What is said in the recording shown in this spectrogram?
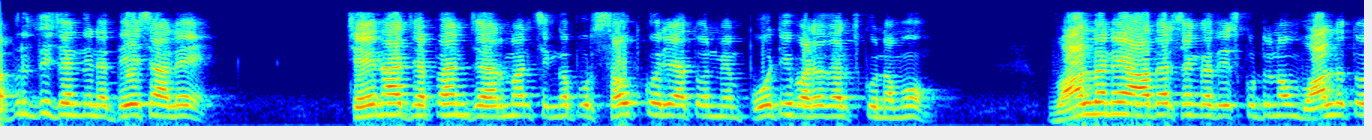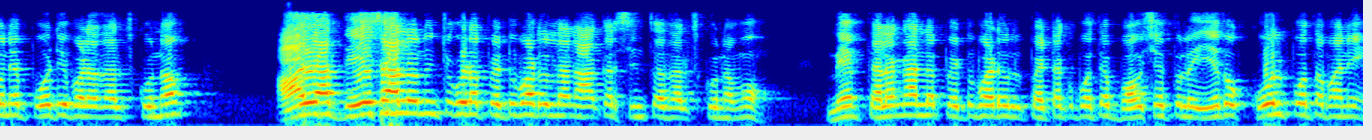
అభివృద్ధి చెందిన దేశాలే China Japan German Singapore South కొరియాతో మేము పోటీ పడదలుచుకున్నాము. వాళ్ళనే ఆదర్శంగా తీసుకుంటున్నాం వాళ్ళతోనే పోటీ పడదలుచుకున్నాం ఆయా దేశాల నుంచి కూడా పెట్టుబడులను ఆకర్షించదలుచుకున్నాము. మేము తెలంగాణలో పెట్టుబడులు పెట్టకపోతే భవిష్యత్తులో ఏదో కోల్పోతామని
